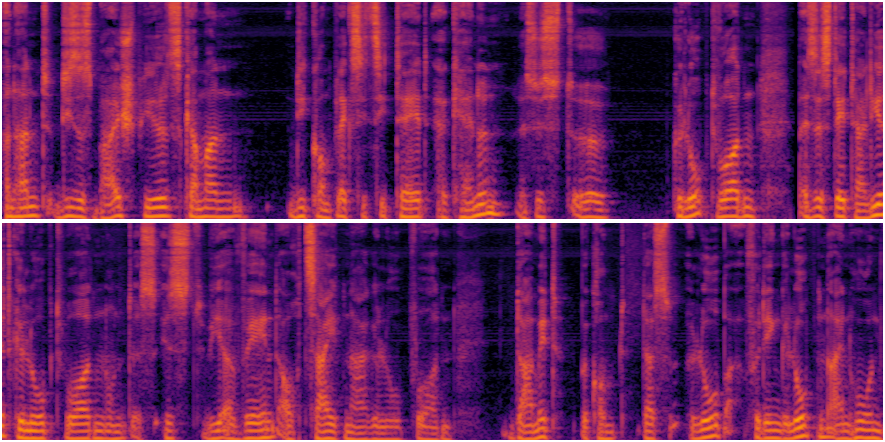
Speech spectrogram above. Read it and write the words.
Anhand dieses Beispiels kann man die Komplexität erkennen. Es ist äh, gelobt worden, es ist detailliert gelobt worden und es ist, wie erwähnt, auch zeitnah gelobt worden. Damit bekommt das Lob für den Gelobten einen hohen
